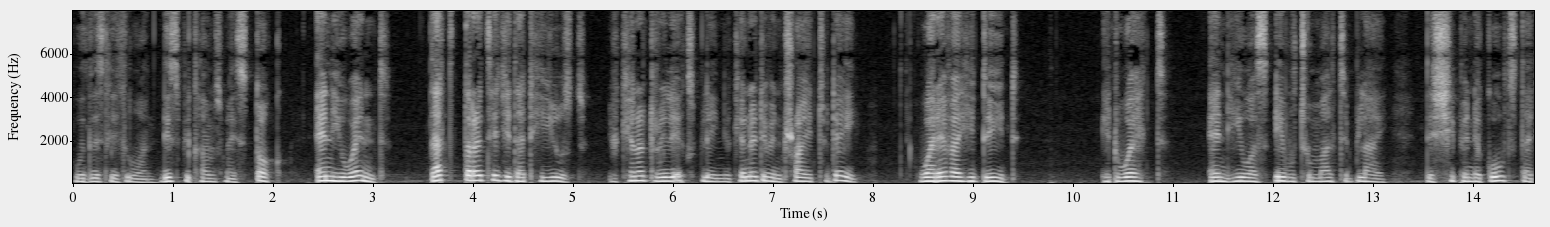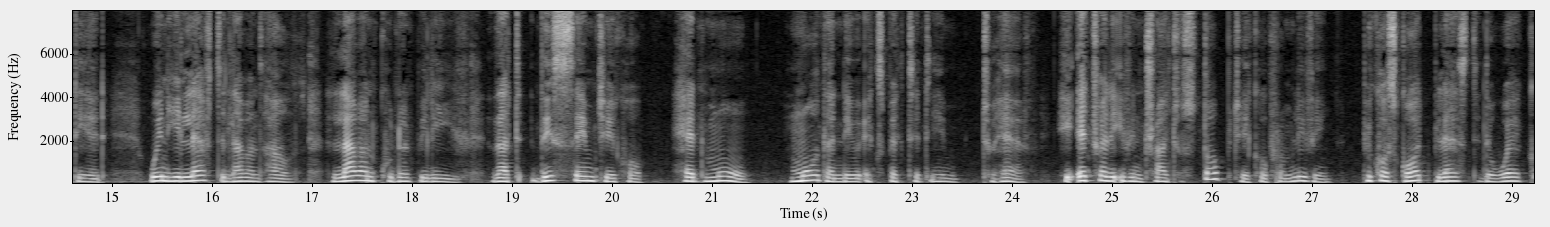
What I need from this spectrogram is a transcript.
with this little one. This becomes my stock. And he went that strategy that he used, you cannot really explain. You cannot even try it today. Whatever he did, it worked. And he was able to multiply the sheep and the goats that he had. When he left Laban's house, Laban could not believe that this same Jacob had more, more than they expected him to have. He actually even tried to stop Jacob from leaving because God blessed the work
